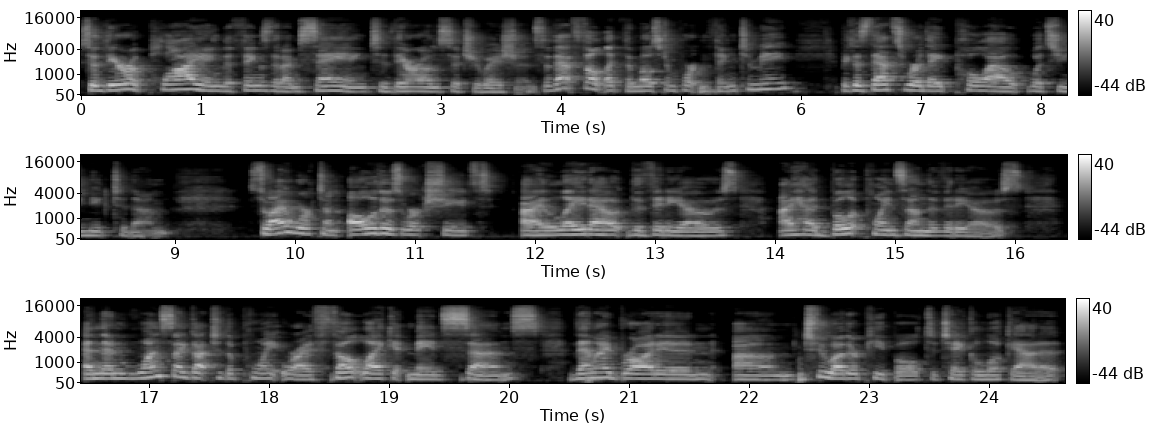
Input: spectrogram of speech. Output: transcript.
So they're applying the things that I'm saying to their own situation. So that felt like the most important thing to me because that's where they pull out what's unique to them. So I worked on all of those worksheets. I laid out the videos. I had bullet points on the videos. And then once I got to the point where I felt like it made sense, then I brought in um, two other people to take a look at it.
